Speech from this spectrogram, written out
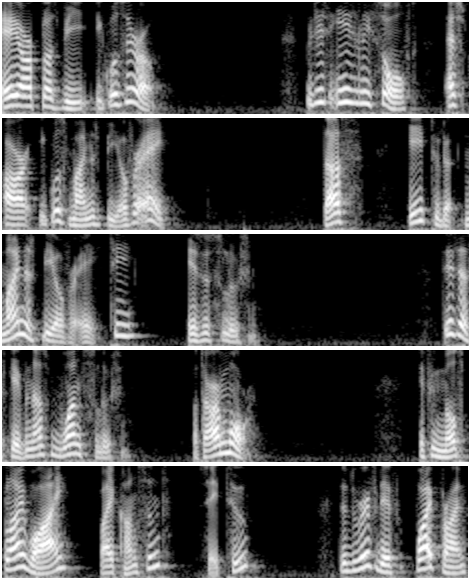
ar plus b equals 0, which is easily solved as r equals minus b over a. Thus, e to the minus b over a t is a solution. This has given us one solution, but there are more. If we multiply y by a constant, say 2, the derivative y prime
